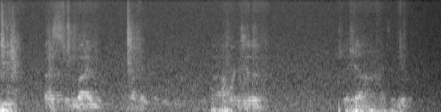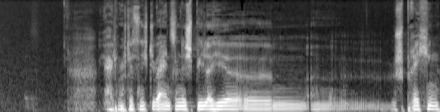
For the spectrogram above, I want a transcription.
die Leistung bei einem war heute schwächer als in ja, ich möchte jetzt nicht über einzelne Spieler hier ähm, äh, sprechen,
